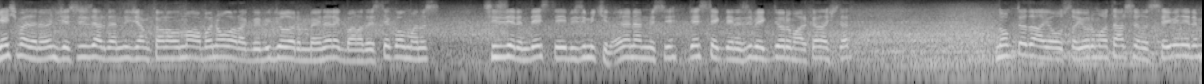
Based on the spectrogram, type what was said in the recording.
Geçmeden önce sizlerden ricam kanalıma abone olarak ve videolarımı beğenerek bana destek olmanız. Sizlerin desteği bizim için en önemlisi. Desteklerinizi bekliyorum arkadaşlar. Nokta dahi olsa yorum atarsanız sevinirim.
